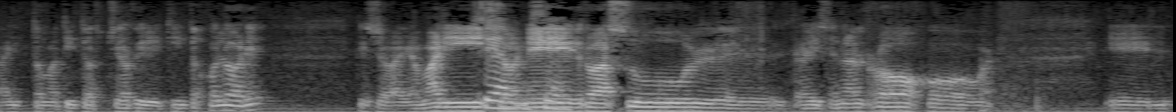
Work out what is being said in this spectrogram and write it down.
hay tomatitos cherry de distintos colores, que yo hay amarillo, Sí, sí. negro, azul, el tradicional rojo, bueno, el-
